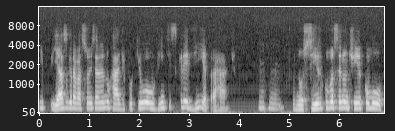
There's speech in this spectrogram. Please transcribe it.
e, e as gravações eram no rádio, porque o ouvinte escrevia para a rádio. Uhum. No circo você não tinha como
